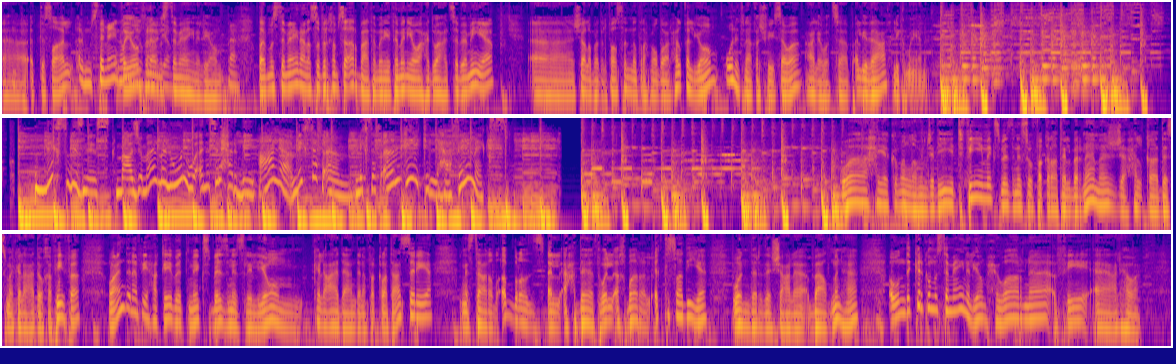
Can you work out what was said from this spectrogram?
اتصال. المستمعين ضيوفنا ضيوفنا اليوم. مستمعين اليوم. نعم. طيب مستمعين على صفر خمسة أربعة ثمانية, ثمانية واحد, واحد سبعمية. آه إن شاء الله بعد الفاصل نطرح موضوع الحلقة اليوم ونتناقش فيه سوا على واتساب. الإذاعة خليكم ويانا Mix Business مع جمال بنون وأنس الحربي على Mix FM. Mix FM هي كلها في ال mix. وحياكم الله من جديد في Mix Business وفقرات البرنامج حلقة دسمة كالعادة وخفيفة. وعندنا في حقيبة Mix Business لليوم كالعادة عندنا فقرة على السريع. نستعرض أبرز الأحداث والأخبار الاقتصادية وندردش على بعض منها. ونذكركم مستمعين اليوم حوارنا في آه على الهواء.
